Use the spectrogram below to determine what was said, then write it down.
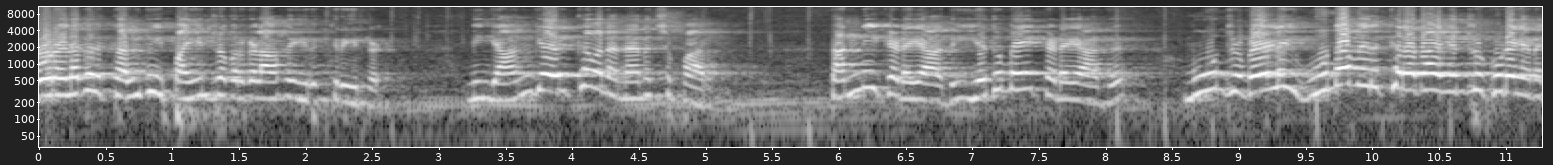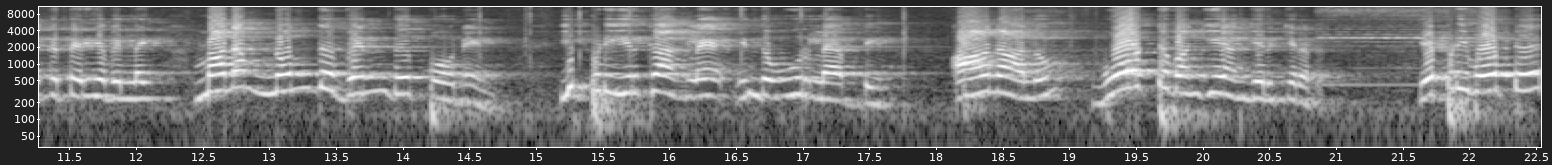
ஓரளவு கல்வி பயின்றவர்களாக இருக்கிறீர்கள். நீங்க அங்க இருக்கவனை நினைச்சு பாருங்க. தண்ணி கிடையாது எதுவுமே கிடையாது. மூன்று வேளை உணவு இருக்கிறதா என்று கூட எனக்கு தெரியவில்லை. மனம் நொந்து வெந்து போனேன். இப்படி இருக்காங்களே இந்த ஊர்ல அப்படின்னு. ஆனாலும் ஓட்டு வங்கி அங்க இருக்கிறது. எப்படி ஓட்டு?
